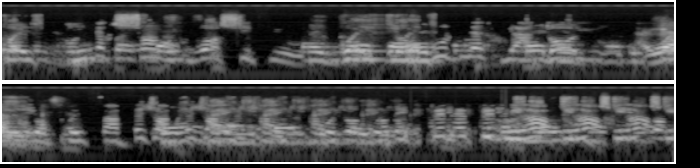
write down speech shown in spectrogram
For his protection, we worship you. For his, goodness, we adore you. For his, your preservation, we thank you. For the benefit we have, we have, we have, we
